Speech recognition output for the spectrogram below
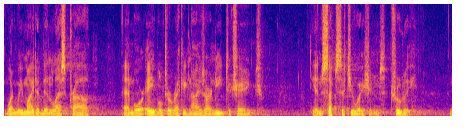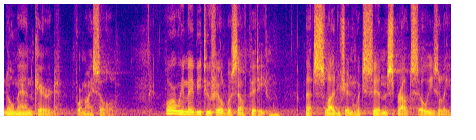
when we might have been less proud and more able to recognize our need to change. In such situations, truly, no man cared for my soul. Or we may be too filled with self pity, that sludge in which sin sprouts so easily,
